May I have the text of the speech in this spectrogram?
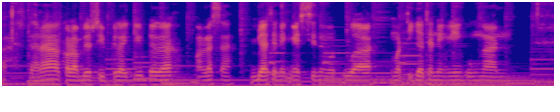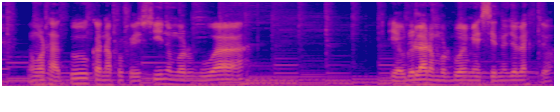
Ah sekarang kalau ambil sipil lagi udah lah malas lah. Ambil teknik mesin nomor dua nomor tiga teknik lingkungan. Nomor satu karena profesi. Nomor dua ya udahlah nomor dua mesin aja lah gitu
